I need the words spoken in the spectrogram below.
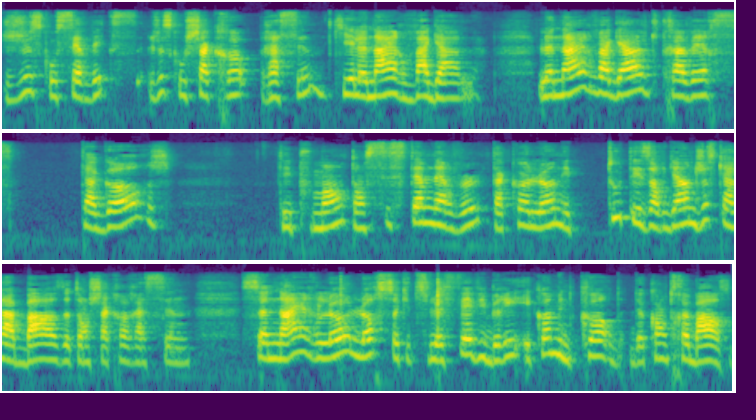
jusqu'au cervix, jusqu'au chakra racine, qui est le nerf vagal. Le nerf vagal qui traverse ta gorge, tes poumons, ton système nerveux, ta colonne et tous tes organes jusqu'à la base de ton chakra racine. Ce nerf-là, lorsque tu le fais vibrer, est comme une corde de contrebasse.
